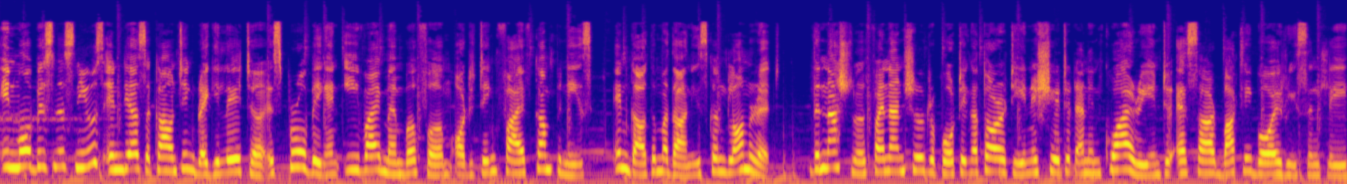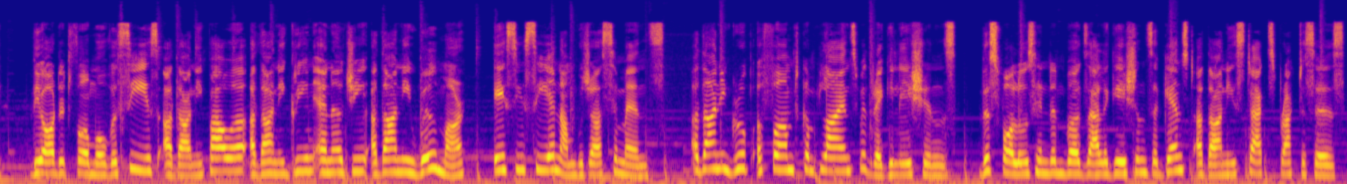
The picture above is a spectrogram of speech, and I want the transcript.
In more business news, India's accounting regulator is probing an EY member firm auditing five companies in Gautam Adani's conglomerate. The National Financial Reporting Authority initiated an inquiry into SR Batliboi recently. The audit firm oversees Adani Power, Adani Green Energy, Adani Wilmar, ACC, and Ambuja Cements. Adani Group affirmed compliance with regulations. This follows Hindenburg's allegations against Adani's tax practices.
